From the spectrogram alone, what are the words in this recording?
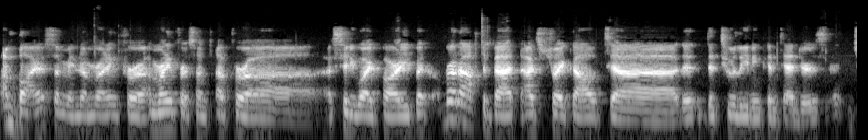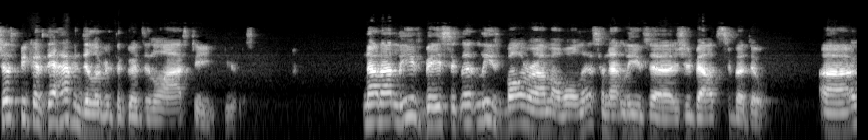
I'm biased. I mean, I'm running for I'm running for some uh, for a, a, citywide party, but right off the bat, I'd strike out uh, the the two leading contenders just because they haven't delivered the goods in the last eight years. Now that leaves basically that leaves Balarama Holness, and that leaves uh, Gilbert Thibodeau. Uh,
